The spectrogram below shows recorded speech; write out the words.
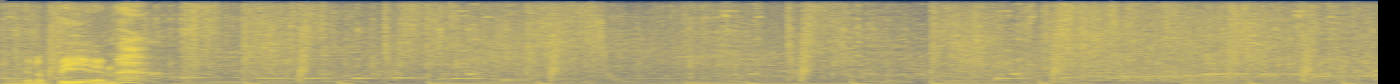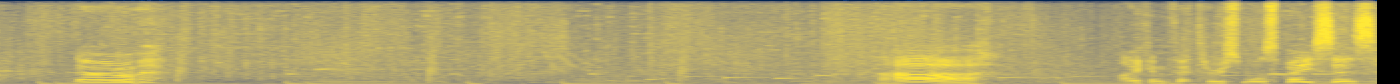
I'm going to beat him. No! Aha! I can fit through small spaces.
